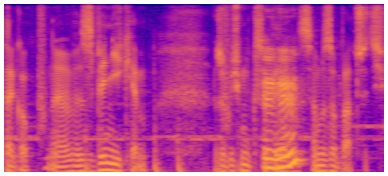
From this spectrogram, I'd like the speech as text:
tego, e, z wynikiem, żebyś mógł sobie Mhm. sam zobaczyć.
